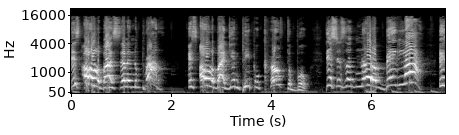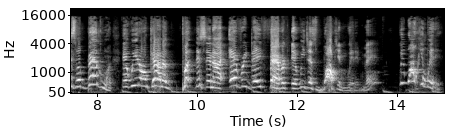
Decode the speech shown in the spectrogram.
It's all about selling the product. It's all about getting people comfortable. This is another big lie. It's a big one. And we don't kind of put this in our everyday fabric and we just walking with it, man. We walking with it.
